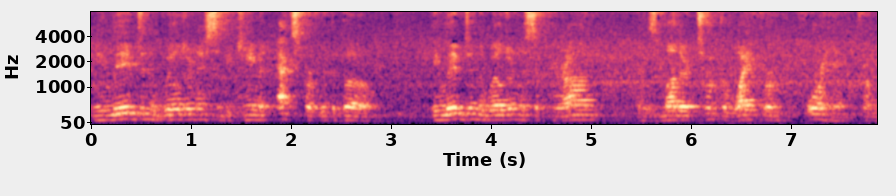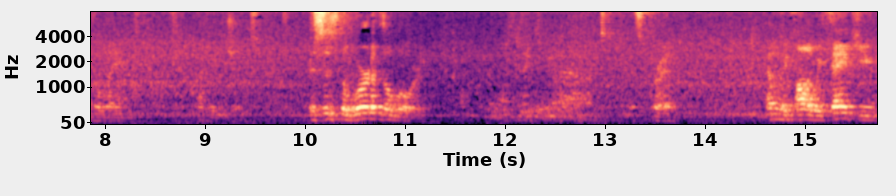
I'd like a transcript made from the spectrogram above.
and he lived in the wilderness and became an expert with the bow. He lived in the wilderness of Paran, and his mother took a wife for him from the land of Egypt. This is the word of the Lord. Let's pray. Heavenly Father, we thank you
